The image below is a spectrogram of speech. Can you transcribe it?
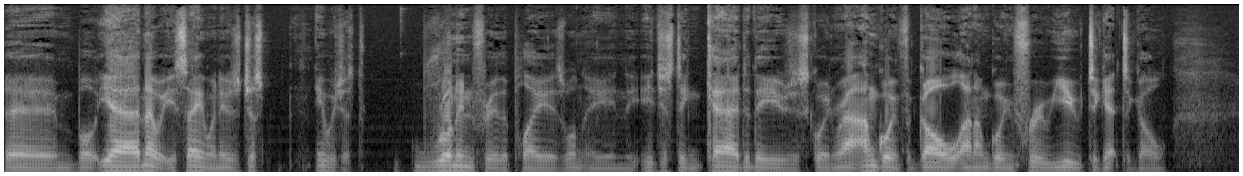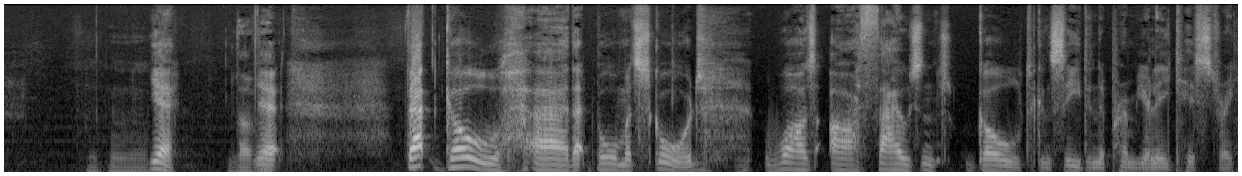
Um, but yeah, I know what you're saying. When he was just, he was just running through the players, wasn't he? And he just didn't care, did he? He was just going right. I'm going for goal, and I'm going through you to get to goal. Yeah, Love yeah. it. That goal uh, that Bournemouth scored was our thousandth goal to concede in the Premier League history.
